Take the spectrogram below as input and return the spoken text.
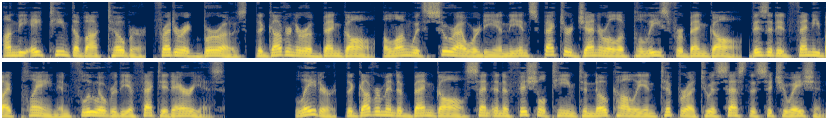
On 18 October, Frederick Burrows, the Governor of Bengal, along with Suhrawardy and the Inspector General of Police for Bengal, visited Feni by plane and flew over the affected areas. Later, the government of Bengal sent an official team to Noakhali and Tipura to assess the situation.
